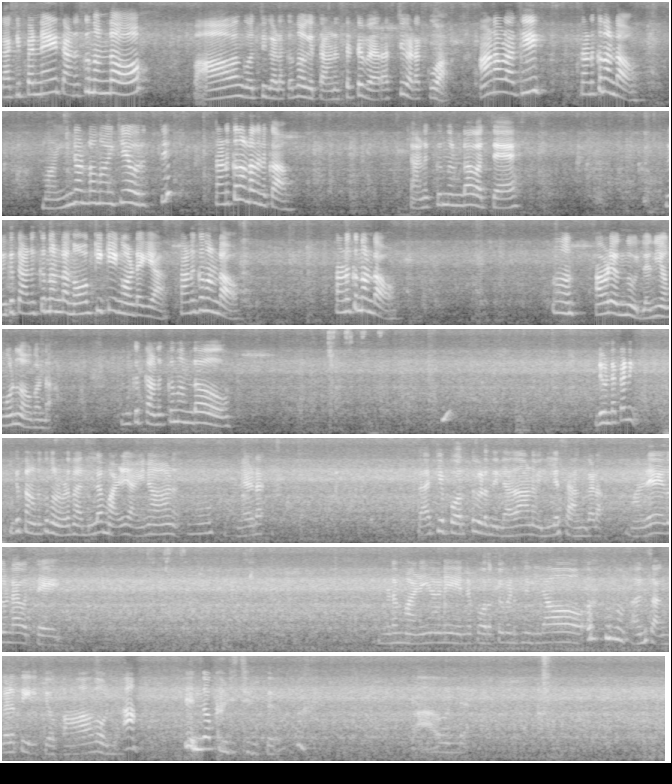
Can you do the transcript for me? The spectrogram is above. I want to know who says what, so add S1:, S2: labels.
S1: ബ്ലാക്കി പെണ്ണേ തണുക്കുന്നുണ്ടോ? പാവം കൊച്ചു കിടക്കുന്ന നോക്കി തണുത്തിട്ട് വിറച്ച് കിടക്കുക ആണോ ബ്ലാക്കി തണുക്കുന്നുണ്ടോ? മൈൻഡ് ഉണ്ടോ നോക്കിയേ ഒരുത്തി. തണുക്കുന്നുണ്ടോ നിനക്കാ? തണുക്കുന്നുണ്ടോ കൊച്ചേ? നിനക്ക് തണുക്കുന്നുണ്ടോ? നോക്കിക്കേ ഇങ്ങോട്ടേക്കാ. തണുക്കുന്നുണ്ടോ? തണുക്കുന്നുണ്ടോ? ആ അവിടെ ഒന്നുമില്ല. നീ അങ്ങോട്ട് നോക്കണ്ട. നിനക്ക് തണുക്കുന്നുണ്ടോ? ഇവിടെ ഉണ്ടക്കണി. എനിക്ക് തണുക്കുന്നുണ്ട്. ഇവിടെ നല്ല മഴ അതിനാണ് മഴയുടെ ബാക്കി പുറത്ത് വിടുന്നില്ല. അതാണ് വലിയ സങ്കടം. മഴ ആയതുകൊണ്ടാ കൊച്ചേ ഇവിടെ മഴയാണ്. എന്നെ പുറത്ത് വിടുന്നില്ല. അവന് സങ്കടത്തിരിക്കോ പാവമുണ്ട് ആ എന്തോ കടിച്ചെടുത്ത്. പാവമുണ്ട്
